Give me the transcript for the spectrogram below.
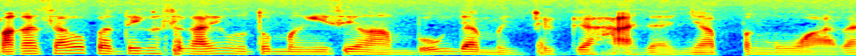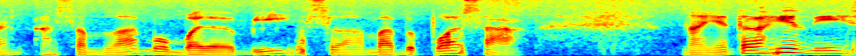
Makan sahur penting sekali untuk mengisi lambung dan mencegah adanya pengeluaran asam lambung berlebih selama berpuasa. Nah, yang terakhir nih,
